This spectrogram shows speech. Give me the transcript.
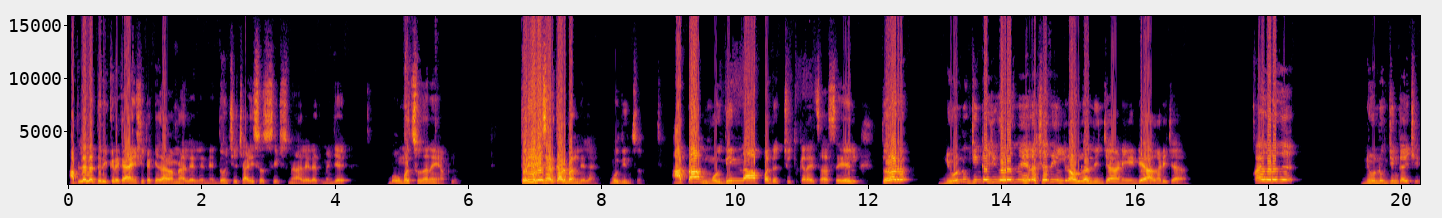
आपल्याला तर इकडे काय ऐंशी टक्के जागा मिळालेल्या नाही दोनशे चाळीसच सीट्स मिळालेल्या आहेत. म्हणजे बहुमत सुद्धा नाही आपलं. तरी हे सरकार बनलेलं आहे मोदींचं. आता मोदींना पदच्युत करायचं असेल तर निवडणूक जिंकायची गरज नाही हे लक्षात येईल राहुल गांधींच्या आणि इंडिया आघाडीच्या. काय गरज आहे? निवडणूक जिंकायची.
